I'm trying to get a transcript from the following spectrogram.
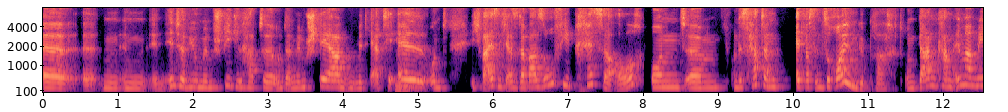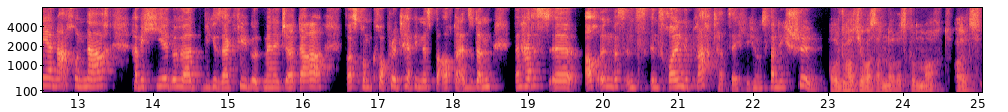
äh, äh ein, ein, ein, Interview mit dem Spiegel hatte und dann mit dem Stern und mit RTL mhm. und ich weiß nicht, also da war so viel Presse auch und, ähm, und es hat dann etwas ins Rollen gebracht. Und dann kam immer mehr nach und nach, habe ich hier gehört, wie gesagt, Feel Good Manager, da was vom Corporate Happiness Beauftragten. Also dann, dann hat es äh, auch irgendwas ins, ins Rollen gebracht tatsächlich. Und das fand ich schön. Aber du hast ja was anderes gemacht, als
